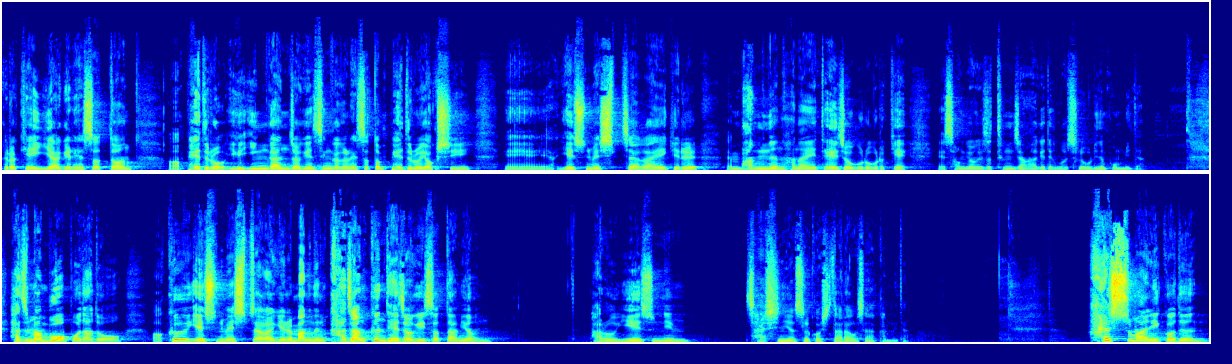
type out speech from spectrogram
그렇게 이야기를 했었던 어, 베드로, 이 인간적인 생각을 했었던 베드로 역시 예, 예수님의 십자가의 길을 막는 하나의 대적으로 그렇게 성경에서 등장하게 된 것을 우리는 봅니다. 하지만 무엇보다도 어, 그 예수님의 십자가 길을 막는 가장 큰 대적이 있었다면 바로 예수님 자신이었을 것이다라고 생각합니다. 할 수만 있거든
